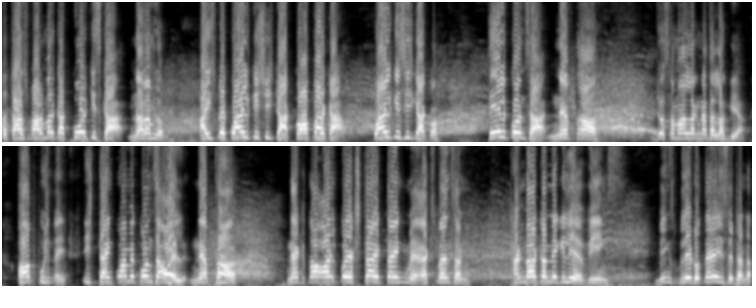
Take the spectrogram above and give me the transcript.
तो ट्रांसफार्मर का कोर किसका? नरम लोहा। इस पे क्वाइल किस चीज़ का? कॉपर का। क्वाइल किस चीज़ का? तेल कौन सा? नेफ्ता जो सामान लगना था, लग गया। अब कुछ नहीं। इस टैंकवा में कौन सा ऑयल नेफ्था नेफ्था ऑयल को एक्स्ट्रा एक टैंक में एक्सपेंशन ठंडा करने के लिए विंग्स विंग्स ब्लेड होते हैं इससे ठंडा।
